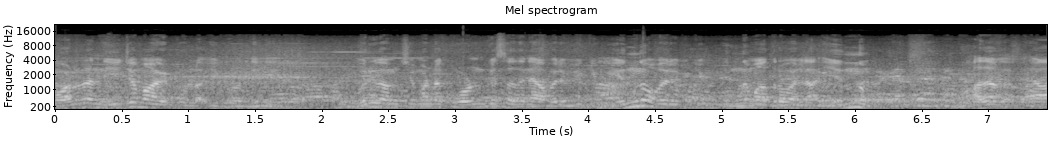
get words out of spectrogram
വളരെ നീചമായിട്ടുള്ള ഈ പ്രവൃത്തിക്ക് ഒരു സംശയമുണ്ട് കോൺഗ്രസ് അതിനെ അവലംബിക്കും എന്നും അവലംബിക്കും ഇന്ന് മാത്രമല്ല എന്നും. അത് ആ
